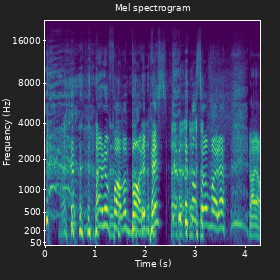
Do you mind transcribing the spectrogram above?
her er det jo faen meg bare piss! og så bare Ja, ja.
